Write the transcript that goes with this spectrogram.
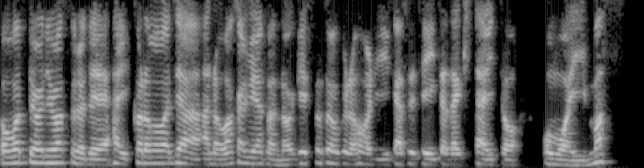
思っておりますので、はい、このままじゃあ、あの、若宮さんのゲストトークの方に行かせていただきたいと思います。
